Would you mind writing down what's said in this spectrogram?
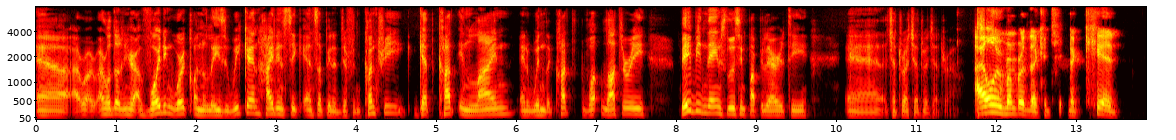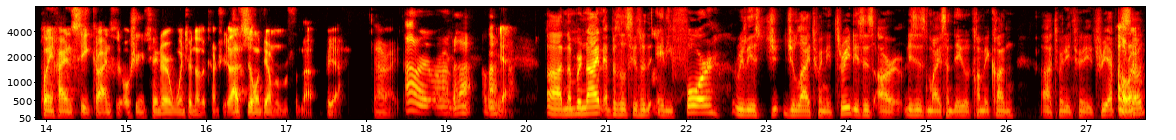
Uh, I, wrote, I wrote down here: avoiding work on a lazy weekend, hide and seek ends up in a different country, get cut in line and win the cut lottery, baby names losing popularity, and etc. etc. etc. I only remember the kid- the kid playing hide and seek, got into the ocean container, and went to another country. That's the only thing I remember from that. But yeah, All right. I don't remember that. Okay. Yeah. Uh, number nine, episode six hundred eighty-four, released Ju- July twenty-three. This is our this is my San Diego Comic Con uh, twenty twenty-three Oh, right.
